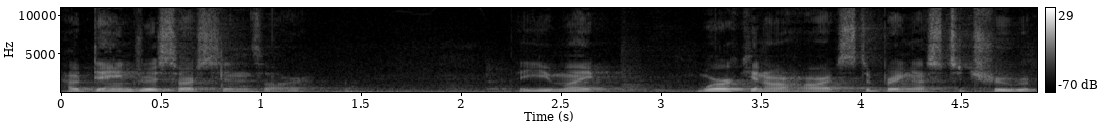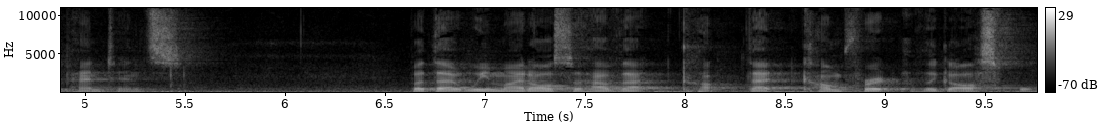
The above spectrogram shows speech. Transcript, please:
how dangerous our sins are, that you might work in our hearts to bring us to true repentance but that we might also have that, that comfort of the gospel.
